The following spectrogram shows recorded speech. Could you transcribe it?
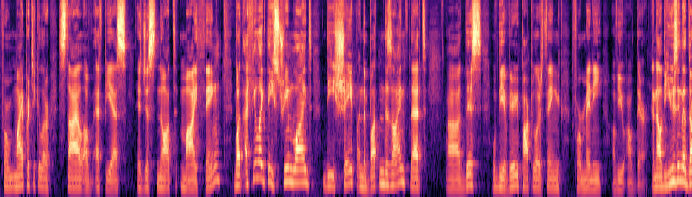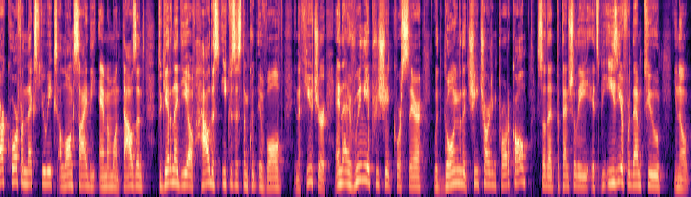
for my particular style of FPS, it's just not my thing. But I feel like they streamlined the shape and the button design that uh, this will be a very popular thing for many of you out there. And I'll be using the Dark Core for the next few weeks alongside the MM1000 to get an idea of how this ecosystem could evolve in the future. And I really appreciate Corsair with going with the Qi charging protocol so that potentially it's be easier for them to, you know,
